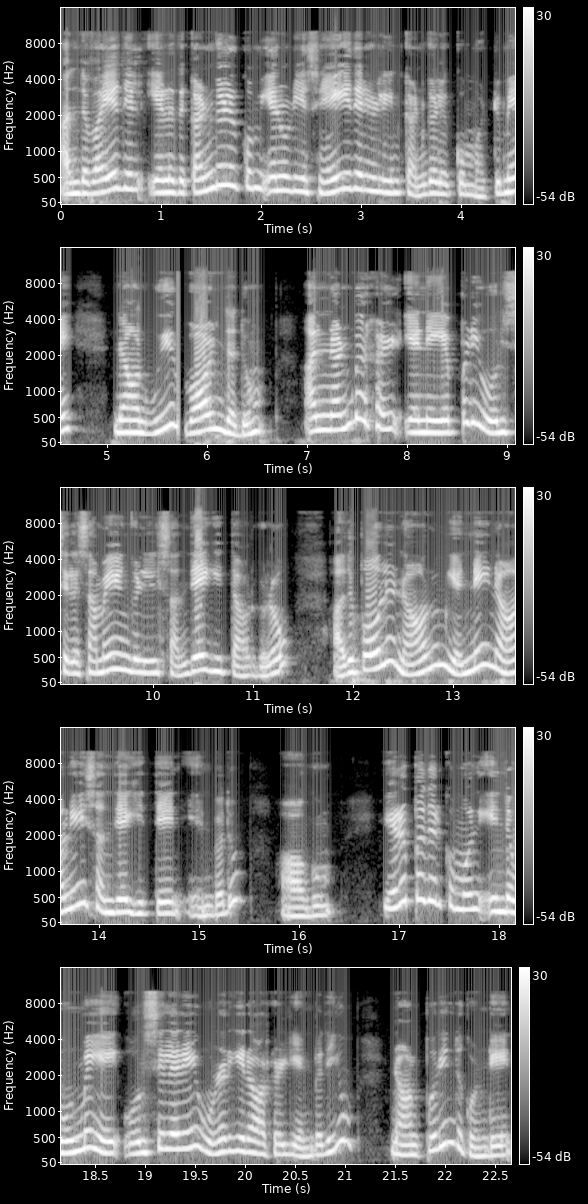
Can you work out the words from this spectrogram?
அந்த வயதில் எனது கண்களுக்கும் என்னுடைய சிநேகிதர்களின் கண்களுக்கும் மட்டுமே நான் உயிர் வாழ்ந்ததும் அந்நண்பர்கள் என்னை எப்படி ஒரு சில சமயங்களில் சந்தேகித்தார்களோ அதுபோல நானும் என்னை நானே சந்தேகித்தேன் என்பதும் ஆகும். இறப்பதற்கு முன் இந்த உண்மையை ஒரு சிலரே உணர்கிறார்கள் என்பதையும் நான் புரிந்து கொண்டேன்.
